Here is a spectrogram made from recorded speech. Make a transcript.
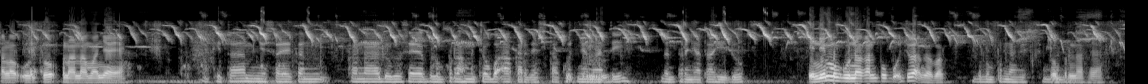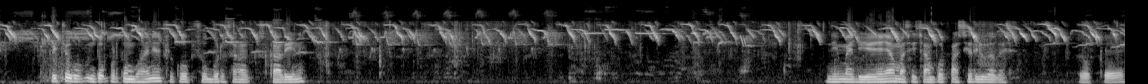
kalau untuk penanamannya ya. kita menyesuaikan karena dulu saya belum pernah mencoba akar guys takutnya mati dan ternyata hidup Ini menggunakan pupuk juga nggak Bang? belum pernah guys Belum pernah ya. Tapi cukup untuk pertumbuhannya cukup subur sangat sekali ini ini medianya masih campur pasir juga guys Oke.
